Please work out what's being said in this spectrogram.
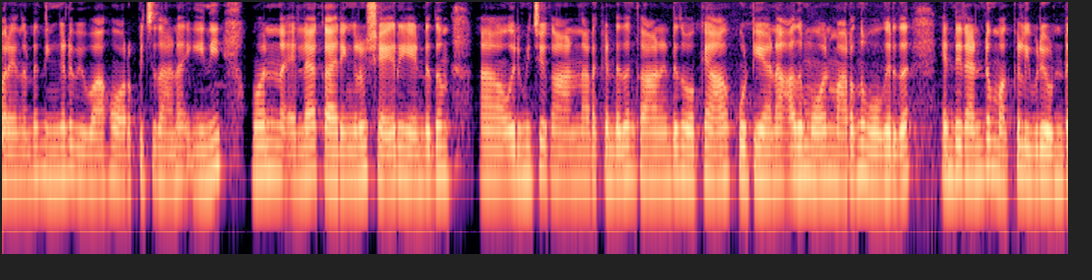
പറയുന്നുണ്ട് നിങ്ങളുടെ വിവാഹം ഉറപ്പിച്ചതാണ്. ഇനി മോൻ എല്ലാ കാര്യങ്ങളും ഷെയർ ചെയ്യേണ്ടതും ഒരുമിച്ച് നടക്കേണ്ടതും കാണേണ്ടതും ഒക്കെ ആ കുട്ടിയാണ്. അത് മോൻ മറന്നു പോകരുത്. എന്റെ രണ്ട് മക്കൾ ഇവിടെ ഉണ്ട്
